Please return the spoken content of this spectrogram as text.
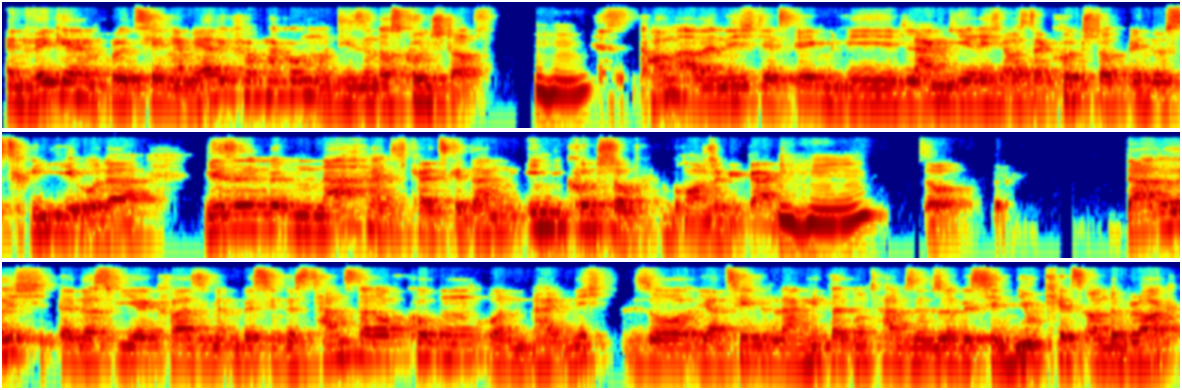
entwickeln und produzieren ja Mehrwegverpackungen und die sind aus Kunststoff. Mhm. Es kommen aber nicht jetzt irgendwie langjährig aus der Kunststoffindustrie oder wir sind mit einem Nachhaltigkeitsgedanken in die Kunststoffbranche gegangen. Mhm. So. Dadurch, äh, dass wir quasi mit ein bisschen Distanz darauf gucken und halt nicht so jahrzehntelang Hintergrund haben, sind so ein bisschen New Kids on the Block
